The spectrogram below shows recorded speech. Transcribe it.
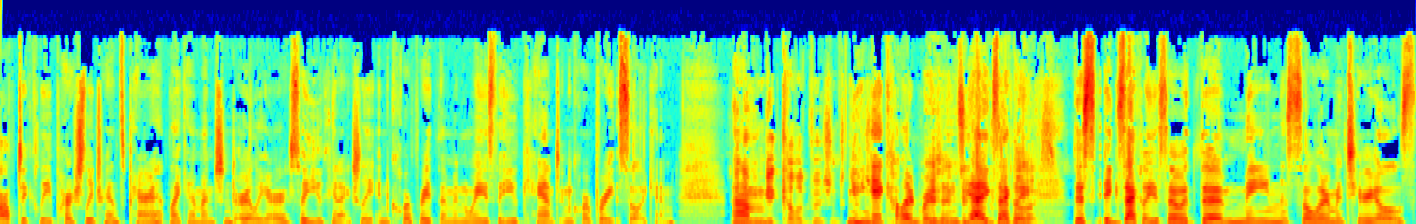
optically partially transparent, like I mentioned earlier, so you can actually incorporate them in ways that you can't incorporate silicon. And Um, you can get coloured versions. You can get colored versions. Yeah, exactly. This exactly. So the main solar materials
